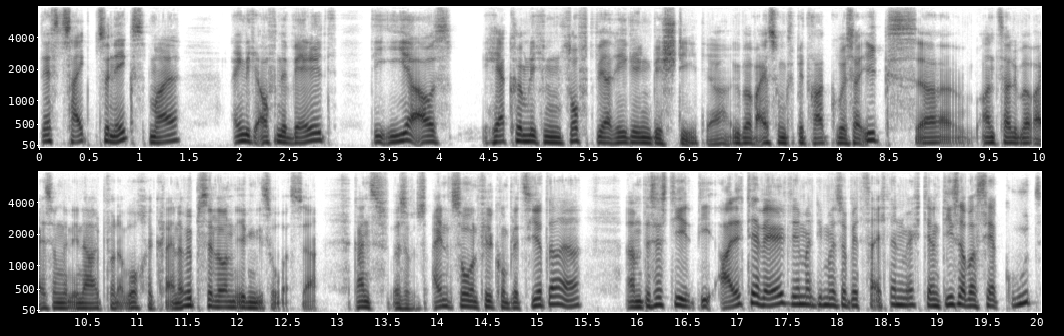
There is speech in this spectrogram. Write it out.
das zeigt zunächst mal, eigentlich auf eine Welt, die eher aus herkömmlichen Softwareregeln besteht. Ja. Überweisungsbetrag größer X, ja, Anzahl Überweisungen innerhalb von einer Woche kleiner Y, irgendwie sowas. Ja. Ganz, also ein, so und viel komplizierter. Ja. Ähm, das ist die, die alte Welt, wenn man die mal so bezeichnen möchte, und die ist aber sehr gut,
